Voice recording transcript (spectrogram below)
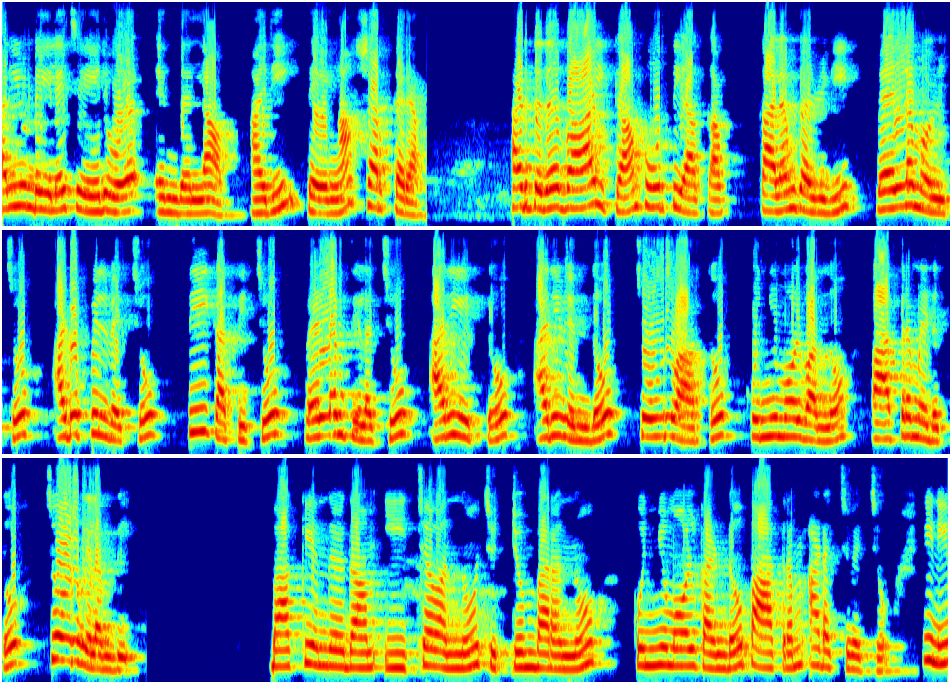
അരിയുണ്ടയിലെ ചേരുവ എന്തെല്ലാം? അരി തേങ്ങ ശർക്കര. അടുത്തത് വായിക്കാം പൂർത്തിയാക്കാം. കലം കഴുകി വെള്ളമൊഴിച്ചു അടുപ്പിൽ വെച്ചു തീ കത്തിച്ചു വെള്ളം തിളച്ചു അരിയിട്ടു അരി വെന്തു ചോറ് വാർത്തു കുഞ്ഞുമോൾ വന്നു പാത്രമെടുത്തു ചോറ് വിളമ്പി. ബാക്കി എന്തെഴുതാം? ഈച്ച വന്നു ചുറ്റും പറന്നു കുഞ്ഞുമോൾ കണ്ടു പാത്രം അടച്ചു വെച്ചു. ഇനി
